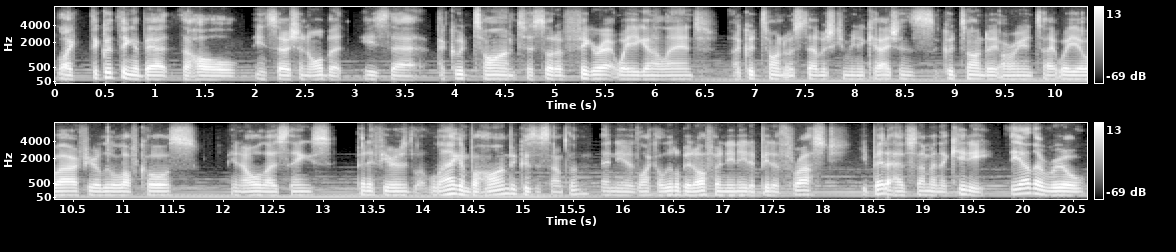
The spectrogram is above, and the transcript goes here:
like the good thing about the whole insertion orbit is that a good time to sort of figure out where you're going to land, a good time to establish communications, a good time to orientate where you are if you're a little off course, you know, all those things. But if you're lagging behind because of something and you're like a little bit off and you need a bit of thrust, you better have some in the kitty. The other real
